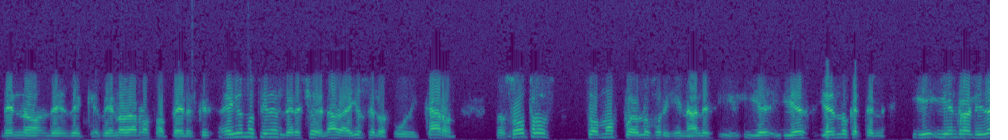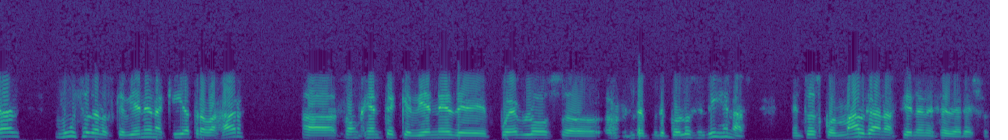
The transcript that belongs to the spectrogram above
de no de, de, no darnos papeles que ellos no tienen el derecho de nada ellos se lo adjudicaron. Nosotros somos pueblos originales y, y, y es y es lo que ten, y, y en realidad muchos de los que vienen aquí a trabajar ah, son gente que viene de pueblos ah, de, pueblos indígenas. Entonces con más ganas tienen ese derecho.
